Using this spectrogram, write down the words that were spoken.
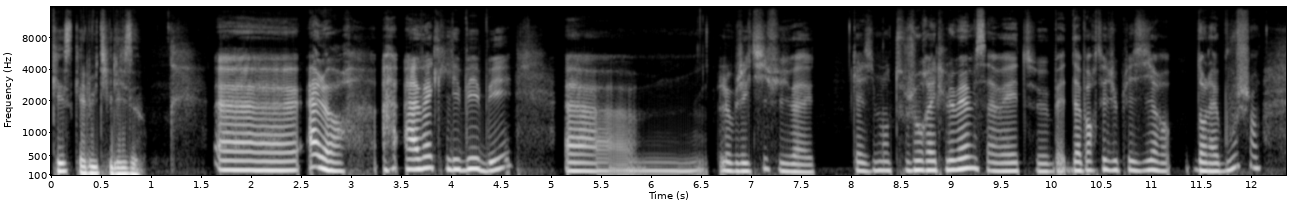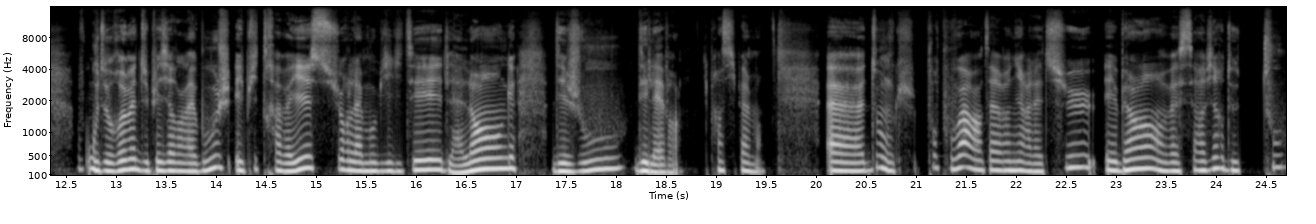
qu'est-ce qu'elle utilise? Euh, Alors, avec les bébés, euh, l'objectif, va quasiment toujours être le même. Ça va être euh, bah, d'apporter du plaisir dans la bouche ou de remettre du plaisir dans la bouche et puis de travailler sur la mobilité de la langue, des joues, des lèvres principalement. Donc, pour pouvoir intervenir là-dessus, eh bien, on va se servir de tout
